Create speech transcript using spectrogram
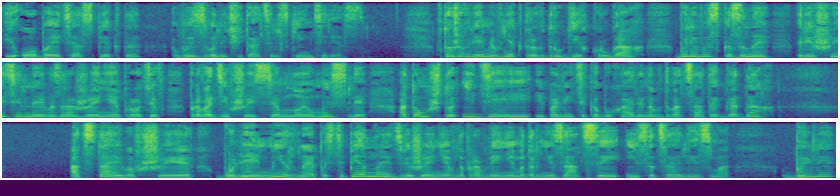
и оба эти аспекта вызвали читательский интерес. В то же время в некоторых других кругах были высказаны решительные возражения против проводившейся мною мысли о том, что идеи и политика Бухарина в 20-х годах отстаивавшие более мирное постепенное движение в направлении модернизации и социализма, были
